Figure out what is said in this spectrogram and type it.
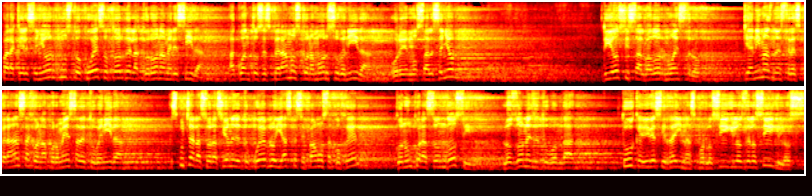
para que el Señor justo juez otorgue la corona merecida a cuantos esperamos con amor su venida. Oremos al Señor. Dios y Salvador nuestro, que animas nuestra esperanza con la promesa de tu venida, escucha las oraciones de tu pueblo y haz que sepamos acoger con un corazón dócil los dones de tu bondad. Tú que vives y reinas por los siglos de los siglos,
